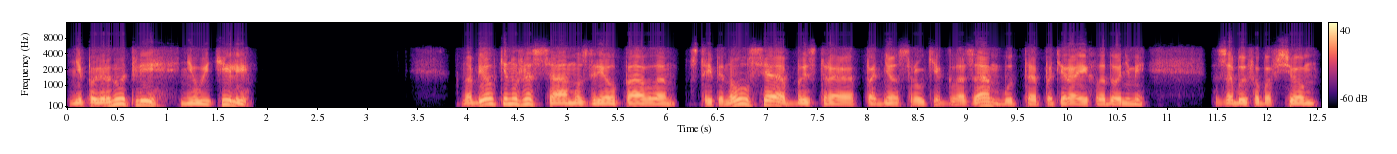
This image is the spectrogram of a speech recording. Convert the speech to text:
Не повернуть ли, не уйти ли? Но Белкин уже сам узрел Павла, встрепенулся, быстро поднес руки к глазам, будто потирая их ладонями, забыв обо всем,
